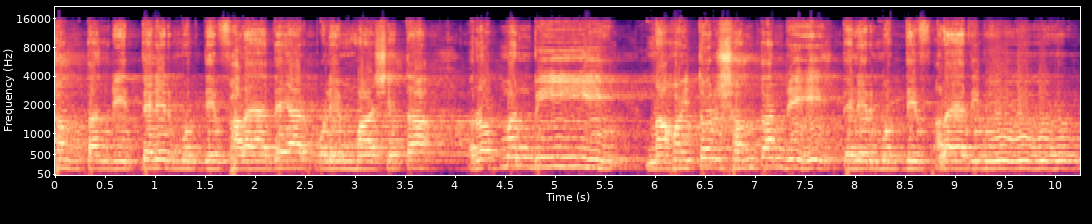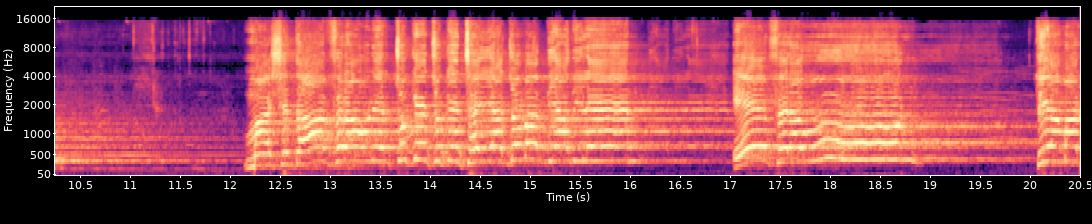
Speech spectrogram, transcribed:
সন্তানরে তেলের মধ্যে ফালায়া দেয়ার ফলে মা সে তা রব মানবি, না হয় তোর সন্তান রে তেলের মধ্যে ফালাইয়া দিব। মা সেতা ফেরাউনের চোখে চোখে ছাইয়া জবাব দিয়া দিলেন এ ফেরাউন, তুই আমার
